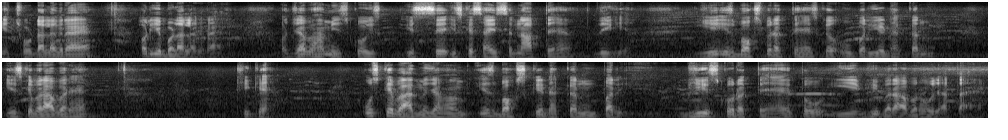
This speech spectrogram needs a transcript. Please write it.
ये छोटा लग रहा है और ये बड़ा लग रहा है। और जब हम इसको इस, इससे, इसके साइज़ से नापते हैं तो देखिए, ये इस बॉक्स पे रखते हैं, इसके ऊपर ये ढक्कन, ये इसके बराबर है। ठीक है? उसके बाद में जब हम इस बॉक्स के ढक्कन पर भी इसको रखते हैं तो ये भी बराबर हो जाता है।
